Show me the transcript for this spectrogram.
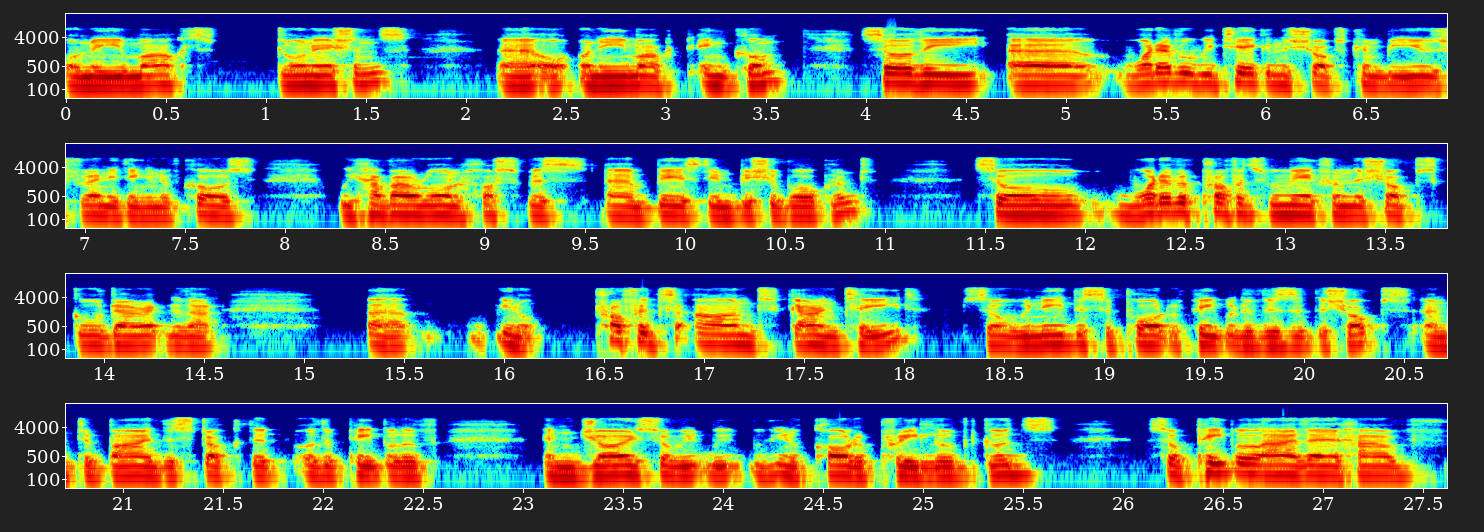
unearmarked donations uh, or unearmarked income. So the uh, whatever we take in the shops can be used for anything. And of course, we have our own hospice um, based in Bishop Auckland. So whatever profits we make from the shops go direct to that. Uh, you know, profits aren't guaranteed. So we need the support of people to visit the shops and to buy the stock that other people have enjoyed. So we, we you know call it pre-loved goods. So people either have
